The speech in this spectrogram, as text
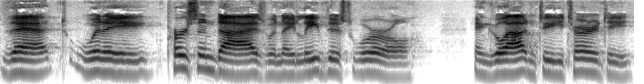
that when a person dies, when they leave this world and go out into eternity,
